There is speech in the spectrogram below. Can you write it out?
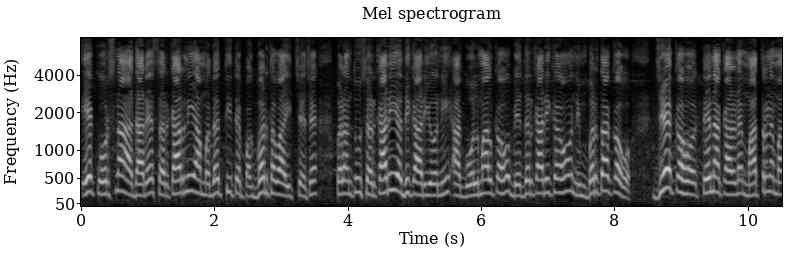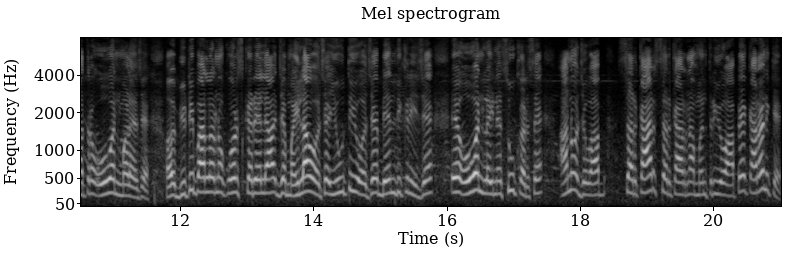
એ કોર્સના આધારે સરકારની આ મદદથી તે પગભર થવા ઈચ્છે છે. પરંતુ સરકારી અધિકારીઓની આ ગોલમાલ કહો, બેદરકારી કહો નિર્ભરતા કહો, જે કહો તેના કારણે માત્ર ને માત્ર ઓવન મળે છે. હવે બ્યુટી પાર્લરનો કોર્સ કરેલા જે મહિલાઓ છે, યુવતીઓ છે, બેન દીકરી છે, એ ઓવન લઈને શું કરશે? આનો જવાબ સરકાર સરકારના મંત્રીઓ આપે કારણ કે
